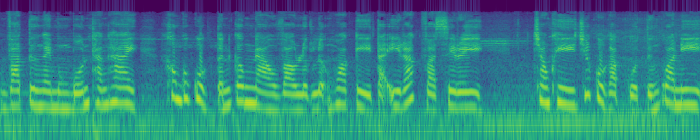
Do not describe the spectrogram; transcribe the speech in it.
và từ ngày 4 tháng 2 không có cuộc tấn công nào vào lực lượng Hoa Kỳ tại Iraq và Syria. Trong khi trước cuộc gặp của tướng Kwani,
